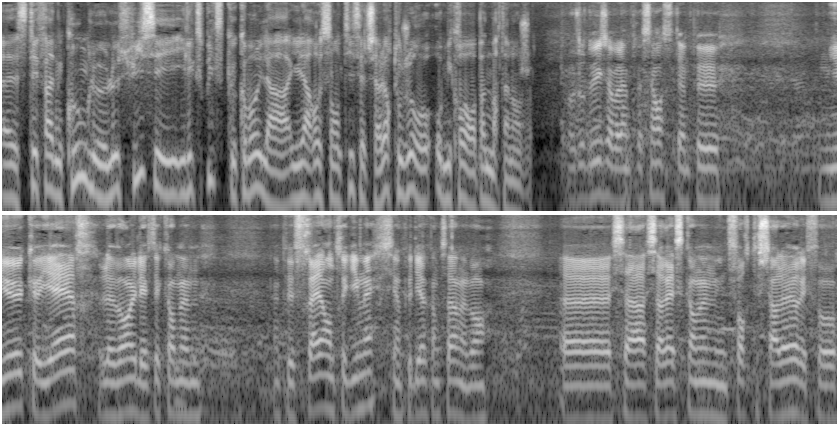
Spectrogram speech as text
euh, Stéphane Kung, le, le Suisse, et il explique que, comment il a, il a ressenti cette chaleur, toujours au, au micro européen de Martin Lange. Aujourd'hui, j'avais l'impression que c'était un peu mieux que hier. Le vent, il était quand même un peu frais, entre guillemets, si on peut dire comme ça, mais bon, euh, ça, reste quand même une forte chaleur. Il faut,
